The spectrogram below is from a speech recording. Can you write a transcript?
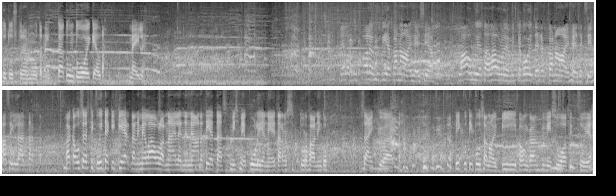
tutustunut ja muuta, niin tämä tuntuu oikealta meille. Meillä on myös paljon hyviä kana-aiheisia lauluja tai lauluja, mitkä voi tehdä kana-aiheiseksi ihan sillä, että aika useasti kun itsekin kiertää, niin me laulan näille, niin ne aina tietää, sit, missä me kuljen, niin ei tarvitse turhaa niin kuin säikkyä. Että pikku Tipu sanoi piip, onkaan hyvin suosittu. Ja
